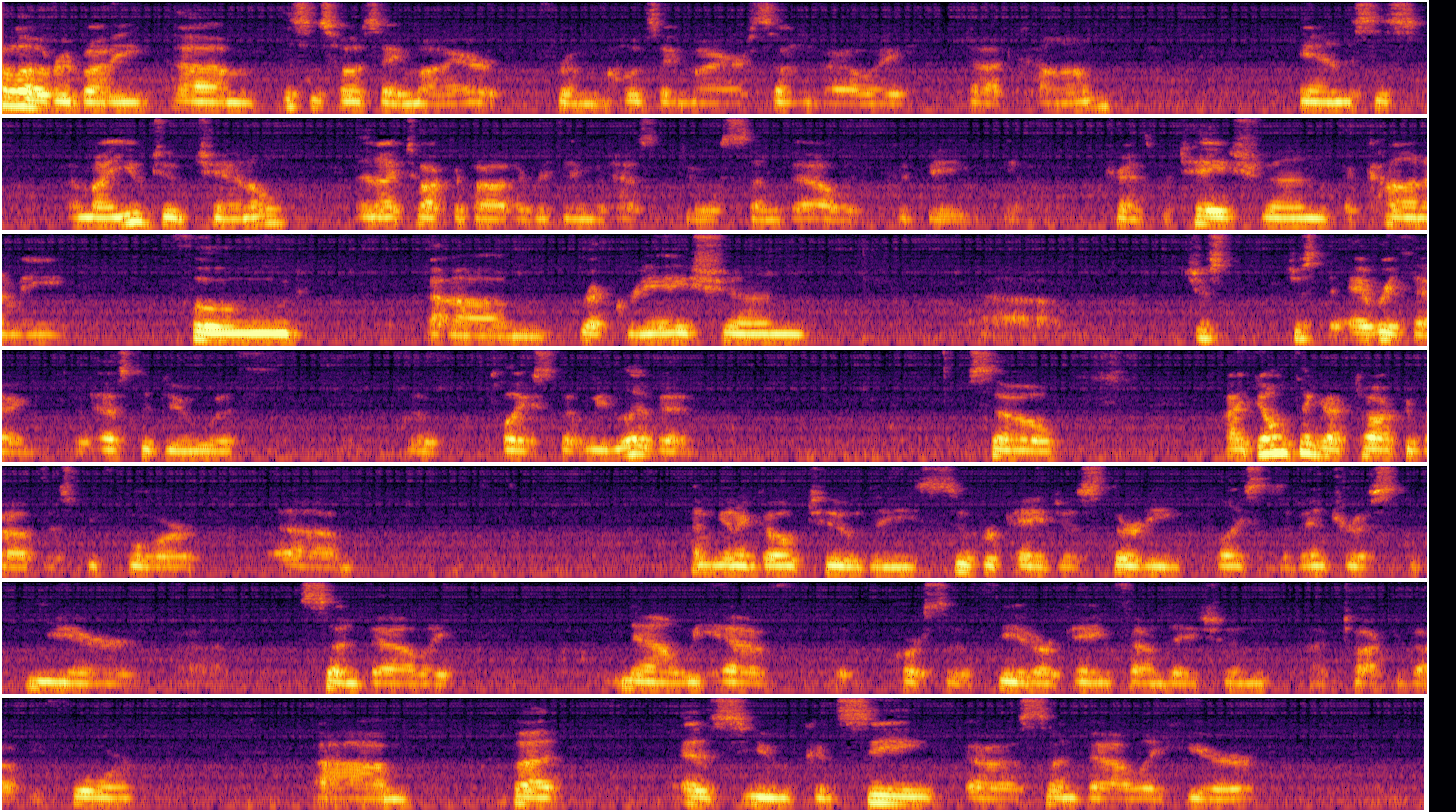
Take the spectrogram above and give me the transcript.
Hello, everybody. Um, this is Jose Mier from josemiersunvalley.com, and this is my YouTube channel. And I talk about everything that has to do with Sun Valley. It could be, you know, transportation, economy, food, um, recreation, uh, just just everything that has to do with the place that we live in. So. I don't think I've talked about this before, um, I'm going to go to the Super Pages 30 places of interest near uh, Sun Valley. Now we have, of course, the Theodore Payne Foundation I've talked about before. Um, but as you can see, uh, Sun Valley here,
